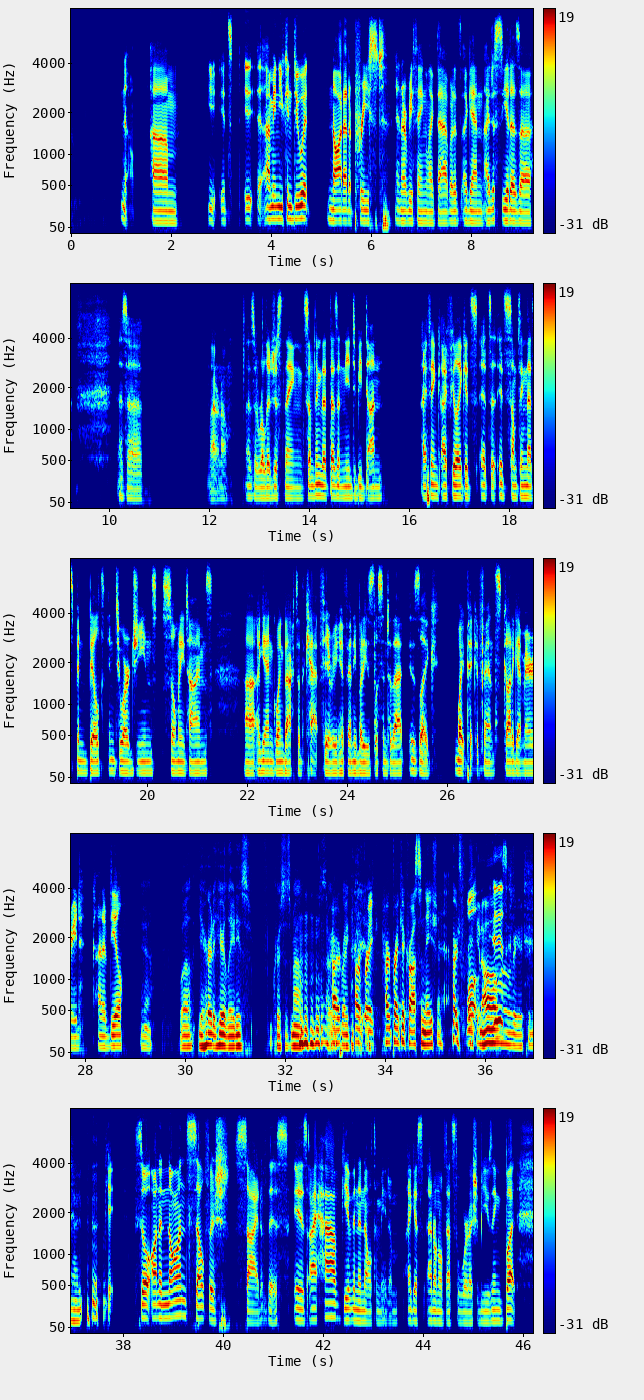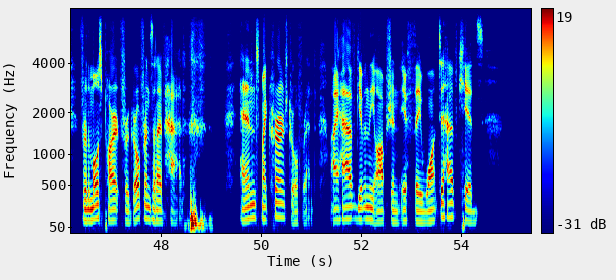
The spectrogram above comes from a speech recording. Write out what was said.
No, um, it's it, I mean you can do it not at a priest and everything like that, but it's again I just see it as a as a I don't know as a religious thing, something that doesn't need to be done. I think I feel like it's it's a, it's something that's been built into our genes so many times. Uh, again, going back to the cat theory, if anybody's listened to that, is like white picket fence, got to get married kind of deal. Yeah. Well, you heard it here, ladies, from Chris's mouth. Sorry to Heart, break it. heartbreak, heartbreak across the nation. Heart's Well, breaking all it is- over here tonight. okay. So on a non-selfish side of this is I have given an ultimatum. I guess I don't know if that's the word I should be using, but for the most part for girlfriends that I've had and my current girlfriend, I have given the option if they want to have kids,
